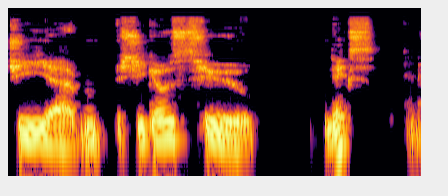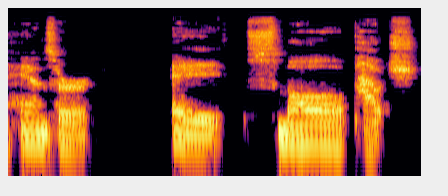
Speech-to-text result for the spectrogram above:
she uh, she goes to Nix and hands her a small pouch.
